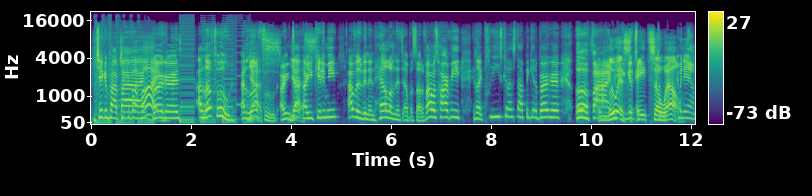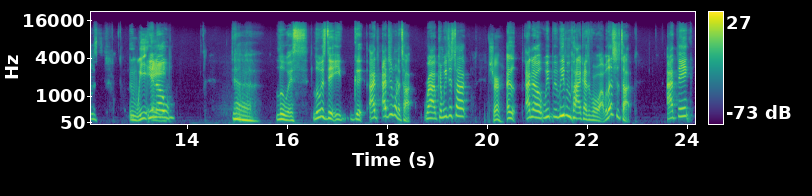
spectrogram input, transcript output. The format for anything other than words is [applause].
chicken pot pie, pot pie. burgers. I love food. I love Yes. food. Are you Yes. are you kidding me? I would have been in hell on this episode. If I was Harvey, he's like, please, can I stop and get a burger? Oh, fine. And Louis some- ate so well. M&M's. We You ate. know, uh, Louis. Louis did eat good. I, I just want to talk. Rob, can we just talk? Sure. I, I know we- we've been podcasting for a while, but let's just talk. I think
